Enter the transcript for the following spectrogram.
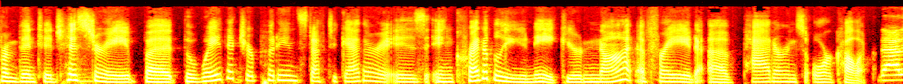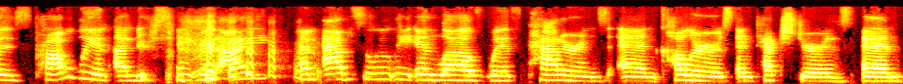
from vintage history, but the way that you're putting stuff together is incredibly unique. You're not afraid of patterns or color. That is probably an understatement. I am absolutely in love with patterns and colors and textures and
